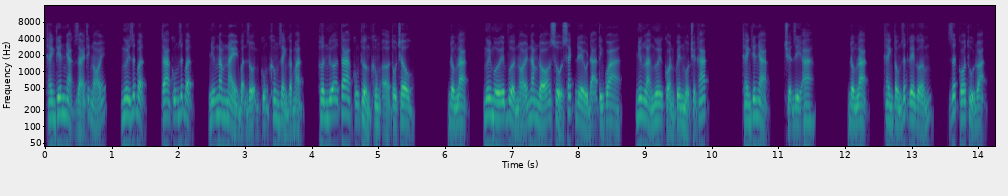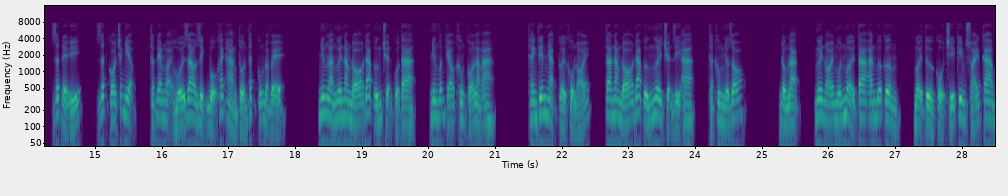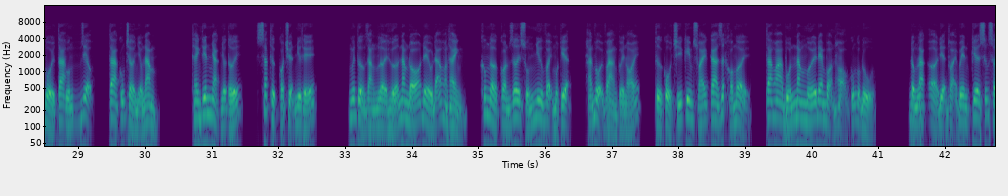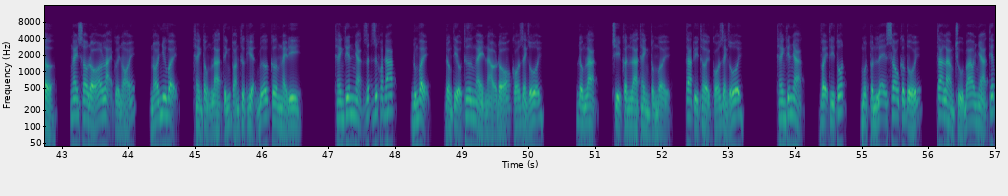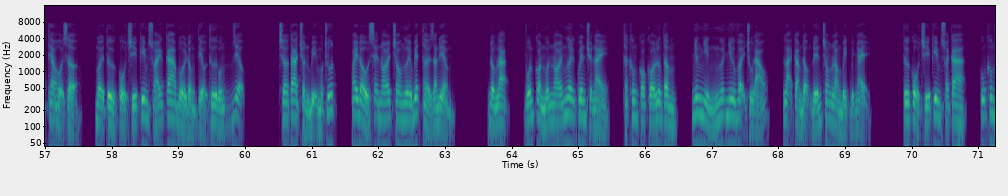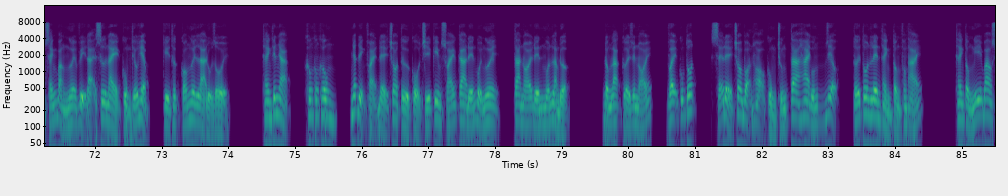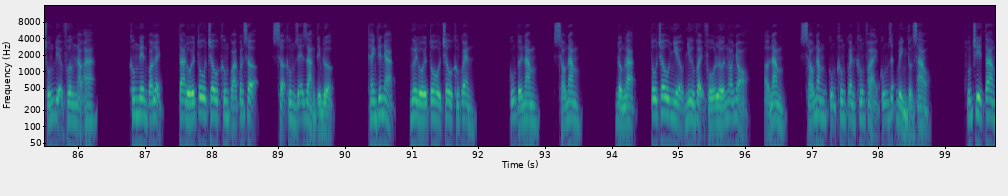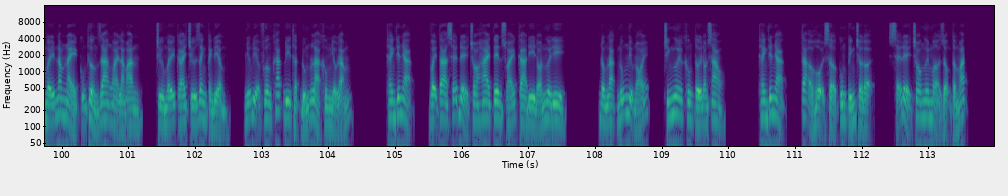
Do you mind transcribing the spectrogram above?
Thành thiên nhạc giải thích nói, ngươi rất bận, ta cũng rất bận, những năm này bận rộn cũng không dành gặp mặt, hơn nữa ta cũng thường không ở tô châu. Đồng lạc, ngươi mới vừa nói năm đó sổ sách đều đã tính qua, nhưng là ngươi còn quên một chuyện khác. Thành thiên nhạc, chuyện gì a? Đồng lạc, thành tổng rất ghê gớm, rất có thủ đoạn, rất để ý, rất có trách nhiệm, thật đem ngoại hối giao dịch bộ khách hàng tổn thất cũng đoạt về. Nhưng là ngươi năm đó đáp ứng chuyện của ta, nhưng vẫn kéo không có làm a. Thành thiên nhạc cười khổ nói, ta năm đó đáp ứng ngươi chuyện gì a, thật không nhớ rõ. Đồng lạc, ngươi nói muốn mời ta ăn bữa cơm mời từ cổ trí kim soái ca bồi ta uống rượu, ta cũng chờ nhiều năm. Thanh thiên nhạc nhớ tới, xác thực có chuyện như thế. Nguyên tưởng rằng lời hứa năm đó đều đã hoàn thành, không ngờ còn rơi xuống như vậy một kiện, hắn vội vàng cười nói, từ cổ trí kim soái ca rất khó mời, ta hoa bốn năm mới đem bọn họ cũng gộp đủ. Đồng lạc ở điện thoại bên kia sững sờ, ngay sau đó lại cười nói nói như vậy, thành tổng là tính toán thực hiện bữa cơm này đi. Thành thiên nhạc rất dứt khoát đáp, đúng vậy, đồng tiểu thư ngày nào đó có rảnh rỗi. Đồng lạc, chỉ cần là thành tổng mời, ta tùy thời có rảnh rỗi. Thành thiên nhạc, vậy thì tốt một tuần lễ sau cơm tối, ta làm chủ bao nhà tiếp theo hội sở, mời từ cổ trí kim soái ca bồi đồng tiểu thư uống rượu. Chờ ta chuẩn bị một chút, quay đầu sẽ nói cho ngươi biết thời gian điểm. Đồng lạc, vốn còn muốn nói ngươi quên chuyện này, thật không có có lương tâm, nhưng nhìn ngươi như vậy chú đáo, lại cảm động đến trong lòng bịch bịch nhảy. từ cổ trí kim soái ca, cũng không sánh bằng ngươi vị đại sư này cùng thiếu hiệp, kỳ thực có ngươi là đủ rồi. Thanh thiên nhạc, không không không, nhất định phải để cho từ cổ trí kim xoáy ca đến bồi ngươi, ta nói đến muốn làm được. Đồng lạc cười duyên nói, vậy cũng tốt, sẽ để cho bọn họ cùng chúng ta hai uống rượu, tới tôn lên thành tổng phong thái. Thanh tổng nghĩ bao xuống địa phương nào a? Không nên quá lệnh ta đối tô châu không quá quen sợ sợ không dễ dàng tìm được. Thanh thiên nhạc, ngươi đối tô châu không quen. Cũng tới năm, sáu năm. Đồng lạc, tô châu nhiều như vậy phố lớn ngõ nhỏ, ở năm, sáu năm cũng không quen không phải cũng rất bình thường sao? Húng chi ta mấy năm này cũng thường ra ngoài làm ăn, trừ mấy cái chứ danh cảnh điểm, những địa phương khác đi thật đúng là không nhiều lắm. Thanh thiên nhạc, vậy ta sẽ để cho hai tên soái ca đi đón ngươi đi. Đồng lạc nũng nịu nói, chính ngươi không tới đón sao? Thanh thiên nhạc, ta ở hội sở cung kính chờ đợi, sẽ để cho ngươi mở rộng tầm mắt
